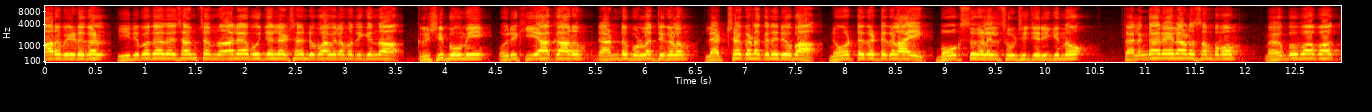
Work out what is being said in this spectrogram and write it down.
ആറ് വീടുകൾ ഇരുപത് ദശാംശം നാല് പൂജ്യം ലക്ഷം രൂപ വിലമതിക്കുന്ന കൃഷിഭൂമി ഒരു കാറും രണ്ട് ബുള്ളറ്റുകളും ലക്ഷക്കണക്കിന് രൂപ നോട്ടുകെട്ടുകളായി ബോക്സുകളിൽ സൂക്ഷിച്ചിരിക്കുന്നു. തെലങ്കാനയിലാണ് സംഭവം. മെഹബൂബാബാദ്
